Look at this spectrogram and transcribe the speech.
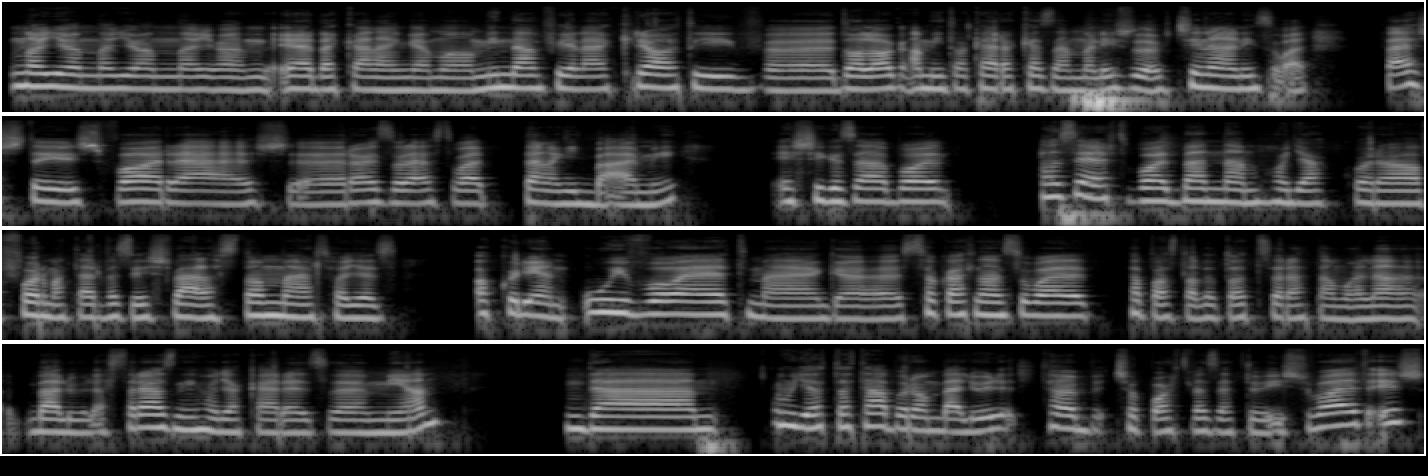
nagyon-nagyon-nagyon érdekel engem a mindenféle kreatív uh, dolog, amit akár a kezemmel is tudok csinálni, szóval festés, varrás, rajzolás, szóval tényleg így bármi. És igazából azért volt bennem, hogy akkor a formatervezést választom, mert hogy ez akkor ilyen új volt, meg szokatlan, szóval tapasztalatot szerettem volna belőle szerezni, hogy akár ez milyen. De ugye ott a táboron belül több csoportvezető is volt, és,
